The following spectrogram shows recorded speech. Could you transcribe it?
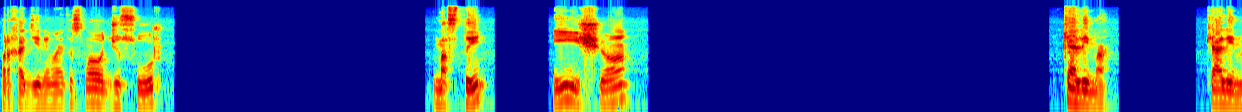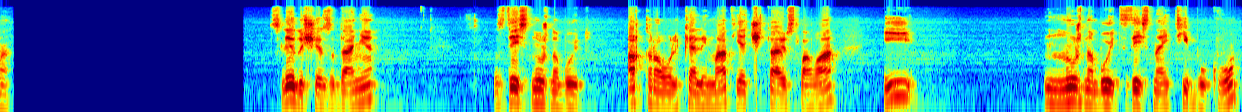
Проходили мы это слово джусур. Мосты. И еще калима калима. Следующее задание. Здесь нужно будет акрауль калимат. Я читаю слова. И нужно будет здесь найти букву,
